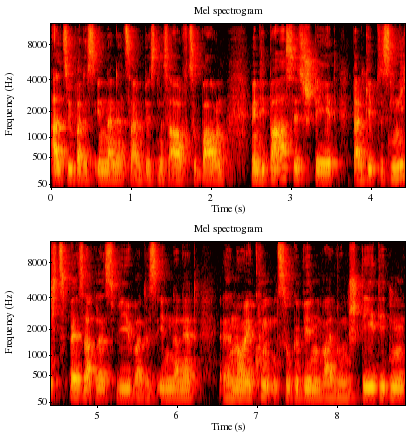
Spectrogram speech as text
als über das Internet sein Business aufzubauen. Wenn die Basis steht, dann gibt es nichts Besseres, wie über das Internet äh, neue Kunden zu gewinnen, weil du einen stetigen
